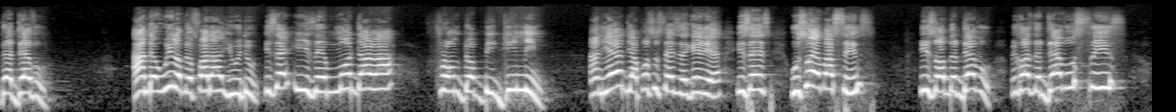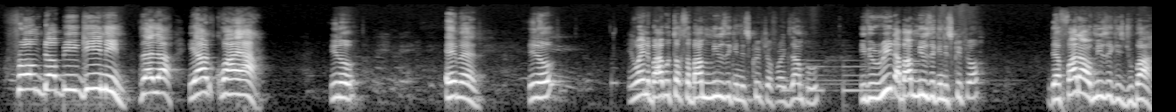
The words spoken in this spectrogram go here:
the devil. And the will of the father you will do. He said, He is a murderer from the beginning. And here the apostle says again here, he says, Whosoever sins is of the devil, because the devil sins from the beginning. He had choir. You know, amen. You know, and when the Bible talks about music in the scripture, for example, if you read about music in the scripture, the father of music is Jubal.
